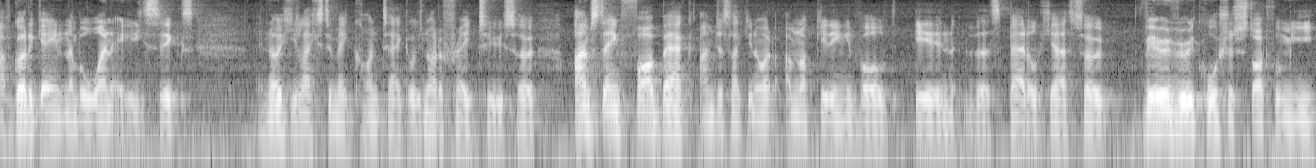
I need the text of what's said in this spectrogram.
I've got again number 186. I know he likes to make contact, or he's not afraid to. So I'm staying far back. I'm just like, you know what, I'm not getting involved in this battle here. So very, very cautious start for me.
